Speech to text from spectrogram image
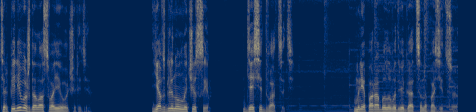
Терпеливо ждала своей очереди. Я взглянул на часы. 10.20. Мне пора было выдвигаться на позицию.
